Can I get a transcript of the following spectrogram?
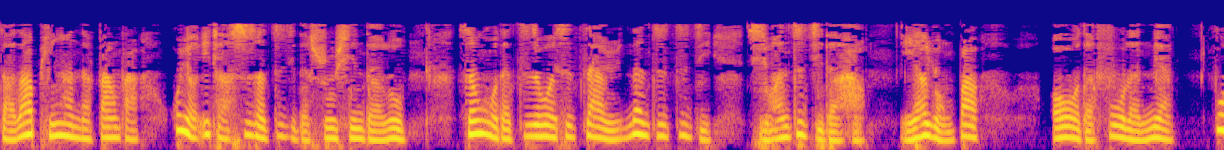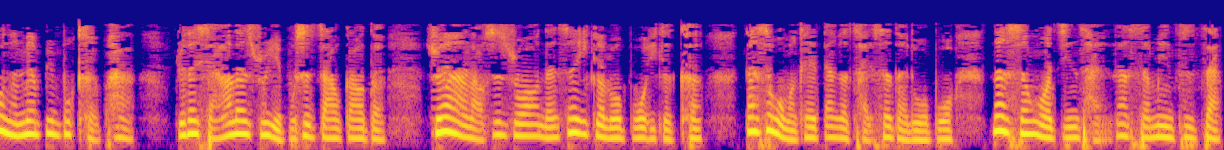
找到平衡的方法，会有一条适合自己的舒心的路。生活的智慧是在于认知自己，喜欢自己的好，也要拥抱偶尔的负能量。负能量并不可怕。觉得想要认输也不是糟糕的，虽然老师说人生一个萝卜一个坑，但是我们可以当个彩色的萝卜，让生活精彩，让生命自在。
